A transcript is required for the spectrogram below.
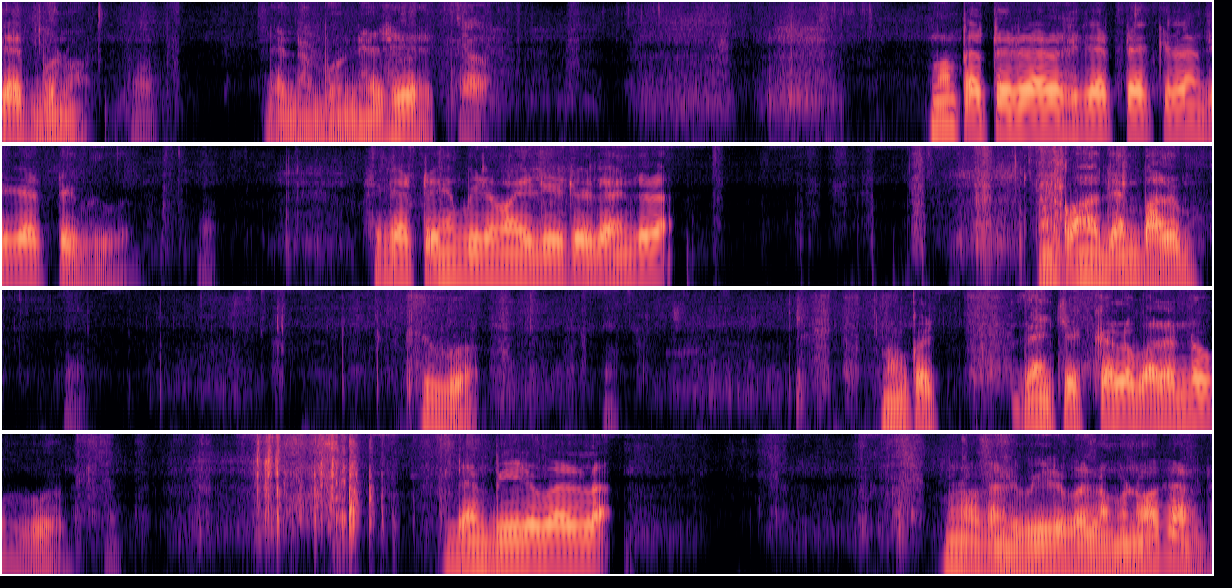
හිතත් බොනවා. දැන් නම් බොන්නේ නැහැ. ඔව් මම පැත්තට අර සිගරට් එකක් කියලා සිගරට් එක බිව්වා. සිගරට් එහෙම බිලම එළියට වෙලා ඉඳලා මම කොහොමද දැන් බලමු. කිව්වා. මම දැන් චෙක් කරලා බලන්නකෝ කිව්වා. දැන් බීල බලලා මොනවා කරන්නද බීල බලලා මොනවා කරන්නද?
